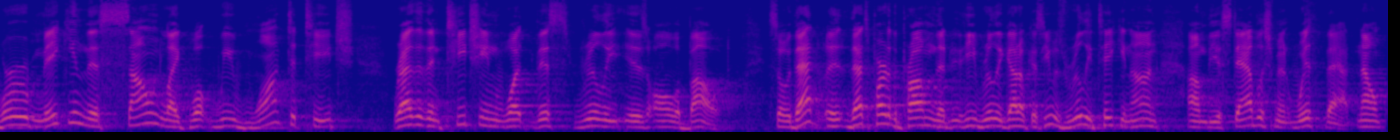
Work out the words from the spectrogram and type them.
we're making this sound like what we want to teach rather than teaching what this really is all about. So that, uh, that's part of the problem that he really got up because he was really taking on um, the establishment with that. Now,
